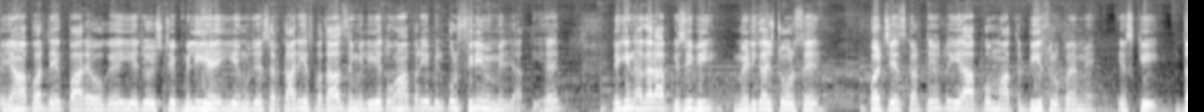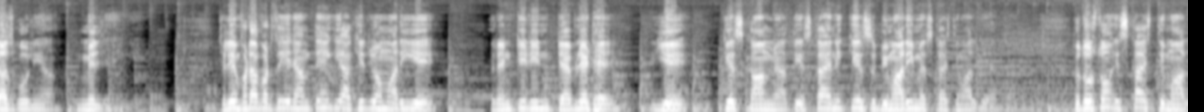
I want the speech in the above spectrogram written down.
यहाँ पर देख पा रहे होगे, ये जो स्ट्रिप मिली है, ये मुझे सरकारी अस्पताल से मिली है तो वहाँ पर ये बिल्कुल फ्री में मिल जाती है। लेकिन अगर आप किसी भी मेडिकल स्टोर से परचेज करते हैं तो ये आपको मात्र बीस रुपये में इसकी दस गोलियाँ मिल जाएँगी। चलिए हम फटाफट से ये जानते हैं कि आखिर जो हमारी ये रेंटीडिन टैबलेट है, ये किस काम में आती है? इसका यानी किस बीमारी में इसका इस्तेमाल किया जाता है? तो दोस्तों, इसका इस्तेमाल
